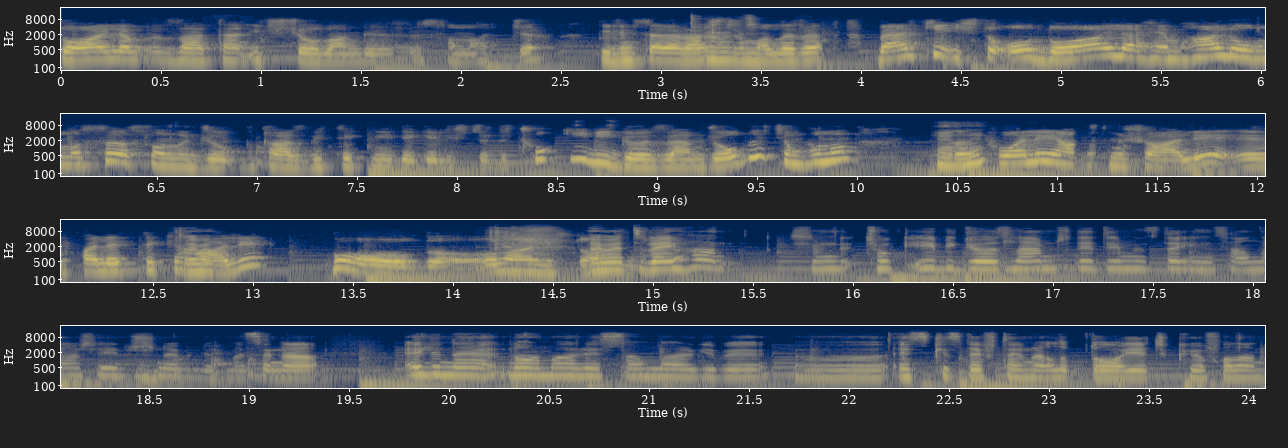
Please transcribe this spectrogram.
Doğayla zaten iç içe olan bir sanatçı. Bilimsel araştırmaları. Evet. Belki işte o doğayla hemhal olması sonucu bu tarz bir tekniği de geliştirdi. Çok iyi bir gözlemci olduğu için bunun hı hı. E, tuvale yansımış hali, e, paletteki evet. hali bu oldu. Olağanüstü Evet oldu. Reyhan Şimdi çok iyi bir gözlemci dediğimizde insanlar şey düşünebilir. Mesela eline normal ressamlar gibi e, eskiz defterini alıp doğaya çıkıyor falan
